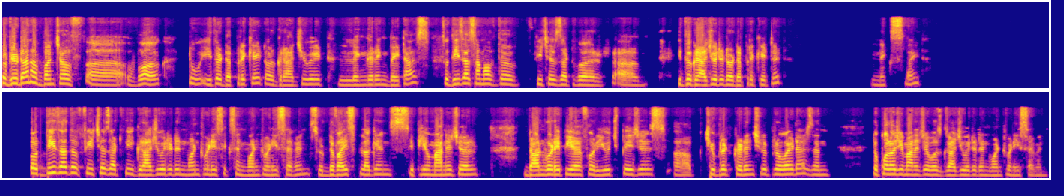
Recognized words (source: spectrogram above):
So we've done a bunch of uh, work to either deprecate or graduate lingering betas. So these are some of the features that were uh, either graduated or deprecated. Next slide. So these are the features that we graduated in 126 and 127. So device plugins, CPU manager, downward API for huge pages, uh, kubelet credential providers, and topology manager was graduated in 127.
